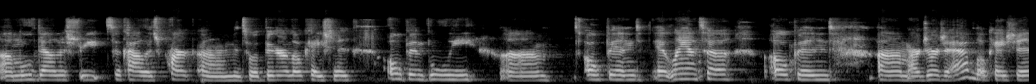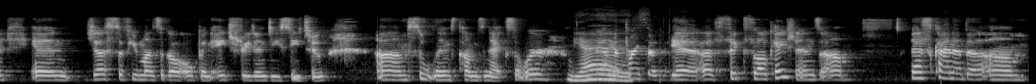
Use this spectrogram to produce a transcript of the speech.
uh, moved down the street to College Park um, into a bigger location, opened Bowie, um, opened Atlanta, opened um, our Georgia Ave location, and just a few months ago opened 8th Street in DC too. Um, Suitlands comes next, so we're yes. on the brink of yeah of six locations. Um, that's kind of the um,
